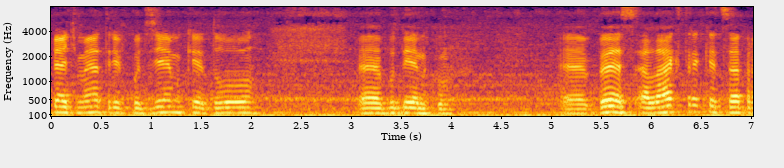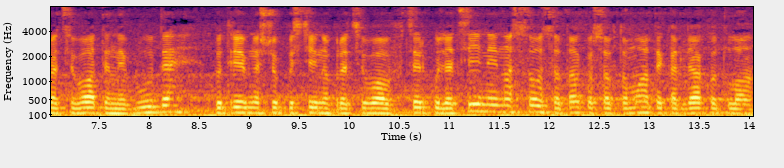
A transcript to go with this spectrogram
5 метрів підземки до е, будинку. Е, Без електрики це працювати не буде. Потрібно, щоб постійно працював циркуляційний насос, а також автоматика для котла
